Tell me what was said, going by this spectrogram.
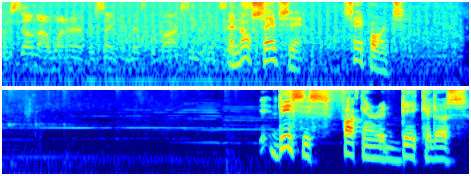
I'm still not 100% convinced the box even exists. And no save scene. Save point. This is fucking ridiculous.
